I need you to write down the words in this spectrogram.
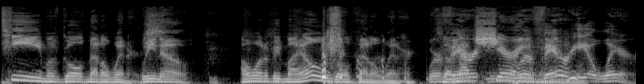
team of gold medal winners. We know. I want to be my own gold medal winner. We're so very we're very aware.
